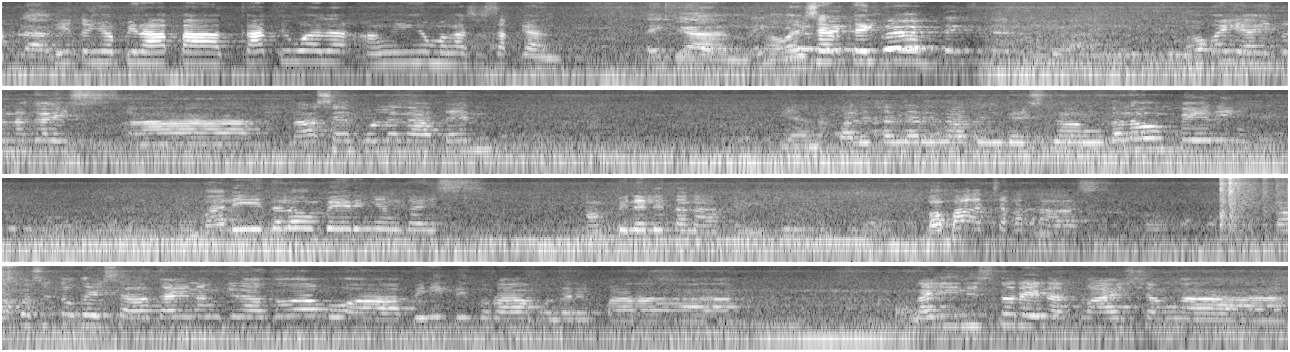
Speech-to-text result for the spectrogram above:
vlog. dito nyo pinapagkatiwala ang inyong mga sasakyan. Thank you. Yan. Okay sir. Thank you, thank you. Okay, ah, ito na guys. Ah, na-assemble na natin. Yan, napalitan na rin natin guys ng dalawang bearing. Bali, dalawang bearing yan guys. Ang pinalitan natin. Baba at saka taas. Tapos ito guys, ah, gaya ng ginagawa ko, ah, pinipinturahan ko na rin para nalinis na rin at maayos siyang ah,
